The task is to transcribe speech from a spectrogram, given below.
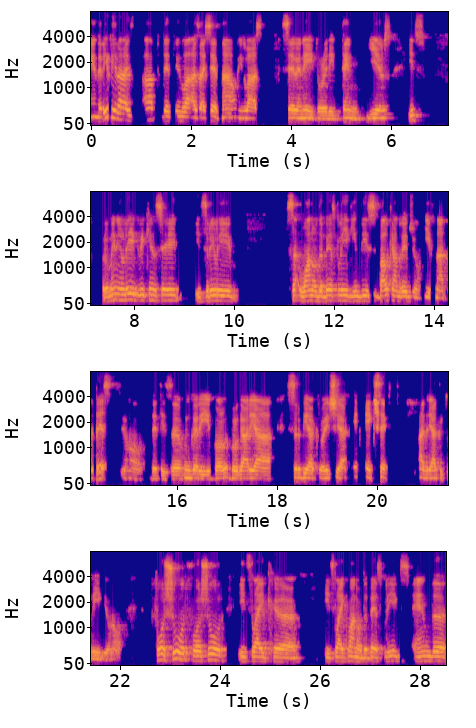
and really rise up that in as i said now in last seven, eight, already 10 years. It's Romanian league, we can say it's really one of the best league in this Balkan region, if not the best. You know, that is uh, Hungary, Bul Bulgaria, Serbia, Croatia, except Adriatic League. You know, for sure, for sure, it's like uh, it's like one of the best leagues. And uh,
